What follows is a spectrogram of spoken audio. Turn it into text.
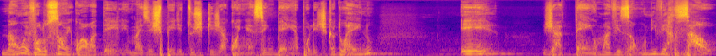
Não evolução igual a dele, mas espíritos que já conhecem bem a política do reino e já têm uma visão universal,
